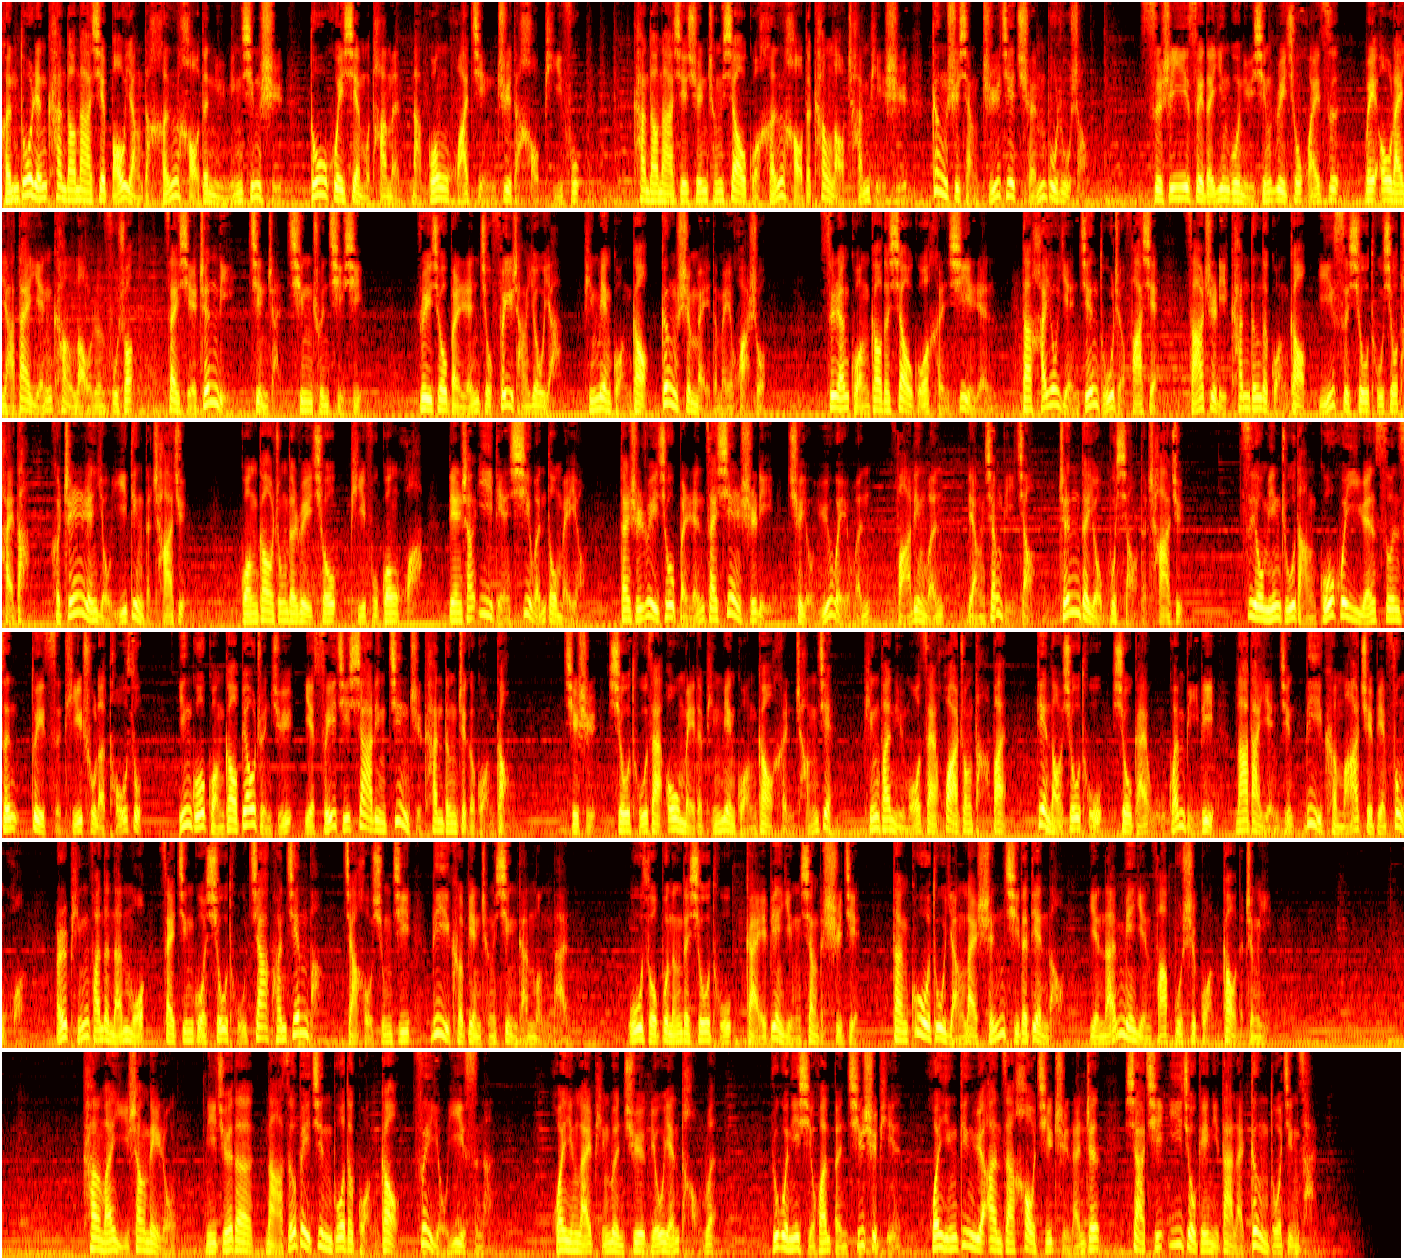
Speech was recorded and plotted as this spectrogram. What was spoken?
很多人看到那些保养的很好的女明星时，都会羡慕她们那光滑紧致的好皮肤；看到那些宣称效果很好的抗老产品时，更是想直接全部入手。四十一岁的英国女星瑞秋·怀兹为欧莱雅代言抗老润肤霜，在写真里尽展青春气息。瑞秋本人就非常优雅，平面广告更是美的没话说。虽然广告的效果很吸引人。但还有眼尖读者发现，杂志里刊登的广告疑似修图修太大，和真人有一定的差距。广告中的瑞秋皮肤光滑，脸上一点细纹都没有，但是瑞秋本人在现实里却有鱼尾纹、法令纹，两相比较，真的有不小的差距。自由民主党国会议员斯文森对此提出了投诉，英国广告标准局也随即下令禁止刊登这个广告。其实，修图在欧美的平面广告很常见，平凡女模在化妆打扮。电脑修图修改五官比例，拉大眼睛，立刻麻雀变凤凰；而平凡的男模在经过修图加宽肩膀、加厚胸肌，立刻变成性感猛男。无所不能的修图改变影像的世界，但过度仰赖神奇的电脑，也难免引发不实广告的争议。看完以上内容，你觉得哪则被禁播的广告最有意思呢？欢迎来评论区留言讨论。如果你喜欢本期视频，欢迎订阅、按赞、好奇指南针，下期依旧给你带来更多精彩。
